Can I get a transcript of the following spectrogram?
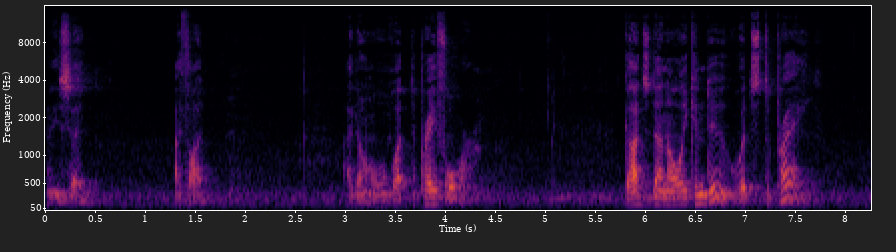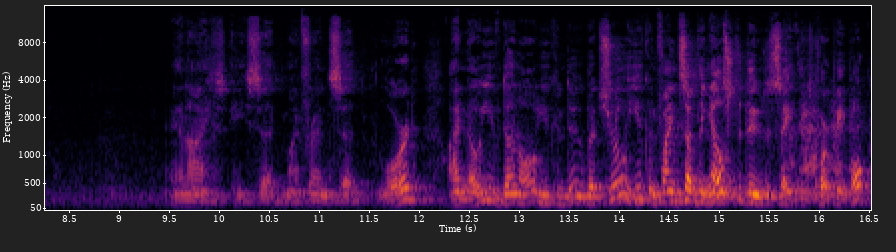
And he said, I thought, I don't know what to pray for. God's done all he can do. What's to pray? And I, he said, my friend said, Lord, I know you've done all you can do, but surely you can find something else to do to save these poor people.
